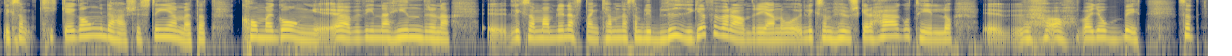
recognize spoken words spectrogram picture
liksom kicka igång det här systemet, att komma igång, övervinna hindren. Eh, liksom man blir nästan, kan nästan bli blyga för varandra igen och liksom, hur ska det här gå till? Och, oh, vad jobbigt. Så att,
